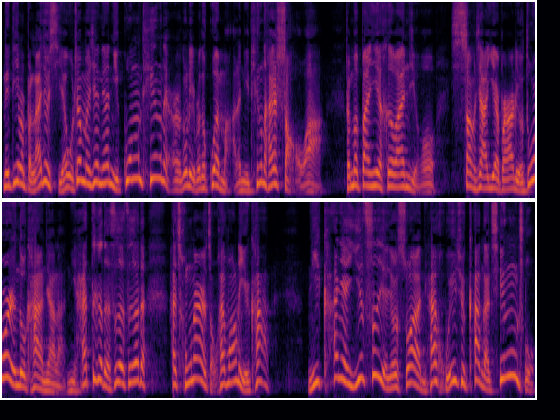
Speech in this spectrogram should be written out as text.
那地方本来就邪乎，这么些年你光听的耳朵里边都灌满了，你听的还少啊？什么半夜喝完酒上下夜班的，有多少人都看见了，你还嘚嘚瑟瑟的，还从那儿走，还往里看。你看见一次也就算了，你还回去看看清楚，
